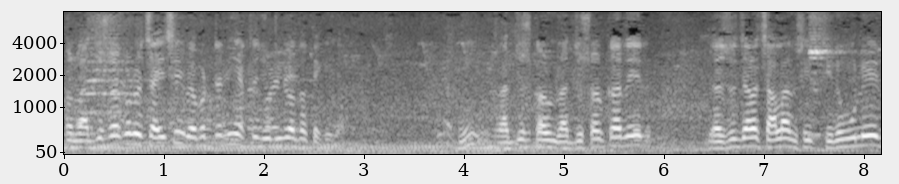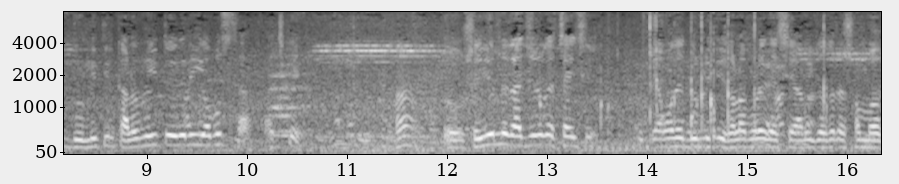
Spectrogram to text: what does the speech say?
কারণ রাজ্য সরকারও চাইছে এই ব্যাপারটা নিয়ে একটা জটিলতা থেকে যায় হুম? রাজ্য কারণ রাজ্য সরকারের রাজ্য যারা চালান সেই তৃণমূলের দুর্নীতির কারণেই তো এদের এই অবস্থা আজকে। হ্যাঁ? তো সেই জন্য রাজ্য সরকার চাইছে যে আমাদের দুর্নীতি ধরা পড়ে গেছে আমি যতটা সম্ভব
